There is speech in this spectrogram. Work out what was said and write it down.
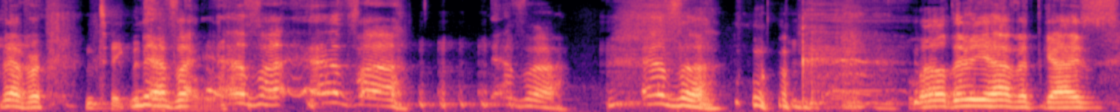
never, take the never, ever, ever, never, ever. well, there you have it, guys.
